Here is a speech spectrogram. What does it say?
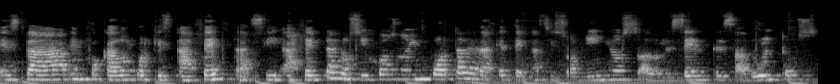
está enfocado porque afecta, sí, afecta a los hijos, no importa la edad que tengan, si son niños, adolescentes, adultos.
